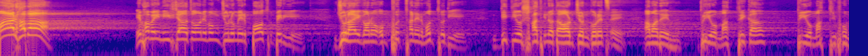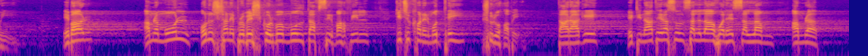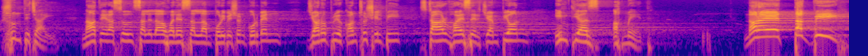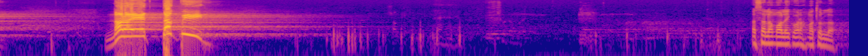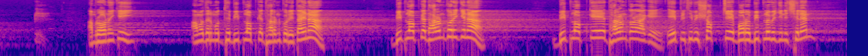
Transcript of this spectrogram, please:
মার হাবা। এভাবেই নির্যাতন এবং জুলুমের পথ পেরিয়ে জুলাই গণ অভ্যুত্থানের মধ্য দিয়ে দ্বিতীয় স্বাধীনতা অর্জন করেছে আমাদের প্রিয় মাতৃকা, প্রিয় মাতৃভূমি। এবার আমরা মূল অনুষ্ঠানে প্রবেশ করব, মূল তাফসির মাহফিল কিছুক্ষণের মধ্যেই শুরু হবে। তার আগে একটি নাতে রাসুল সাল্লাহ সাল্লাম আমরা শুনতে চাই। নাতে রাসুল সাল্লাহ সাল্লাম পরিবেশন করবেন জনপ্রিয় কণ্ঠশিল্পী, স্টার ভয়েসের চ্যাম্পিয়ন ইমতিয়াজ আহমেদ। নারায়ে তাকবীর! নারায়ে তাকবীর! আসসালামু আলাইকুম রহমতুল্লাহ। আমরা অনেকেই আমাদের মধ্যে বিপ্লবকে ধারণ করি, তাই না? বিপ্লবকে ধারণ করি কি না? বিপ্লবকে ধারণ করার আগে এই পৃথিবীর সবচেয়ে বড় বিপ্লবী যিনি ছিলেন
